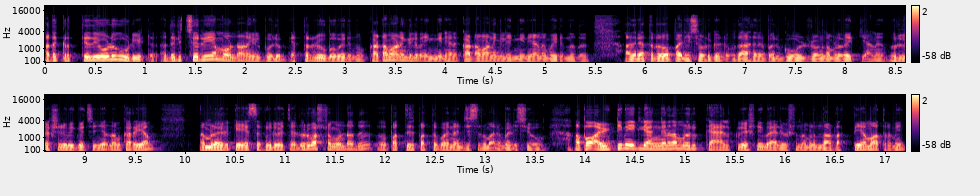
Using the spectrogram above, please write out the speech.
അത് കൃത്യതയോട് കൂടിയിട്ട് അതൊരു ചെറിയ എമൗണ്ട് ആണെങ്കിൽ പോലും എത്ര രൂപ വരുന്നു കടമാണെങ്കിലും എങ്ങനെയാണ് കടമാണെങ്കിൽ എങ്ങനെയാണ് വരുന്നത് അതിന് എത്ര രൂപ പലിശ കൊടുക്കേണ്ടത് ഉദാഹരണത്തിന് ഇപ്പോൾ ഒരു ഗോൾഡ് ലോൺ നമ്മൾ വെക്കുകയാണ്. ഒരു ലക്ഷം രൂപയ്ക്ക് വെച്ച് കഴിഞ്ഞാൽ നമുക്കറിയാം നമ്മളൊരു കെ എസ് എഫിൽ വെച്ചാൽ ഒരു വർഷം കൊണ്ട് അത് പത്ത് പത്ത് പോയിന്റ് അഞ്ച് ശതമാനം പലിശയാവും. അപ്പോൾ അൾട്ടിമേറ്റ്ലി അങ്ങനെ നമ്മളൊരു കാൽക്കുലേഷൻ ഇവാലുവേഷൻ നമ്മൾ നടത്തിയാൽ മാത്രമേ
